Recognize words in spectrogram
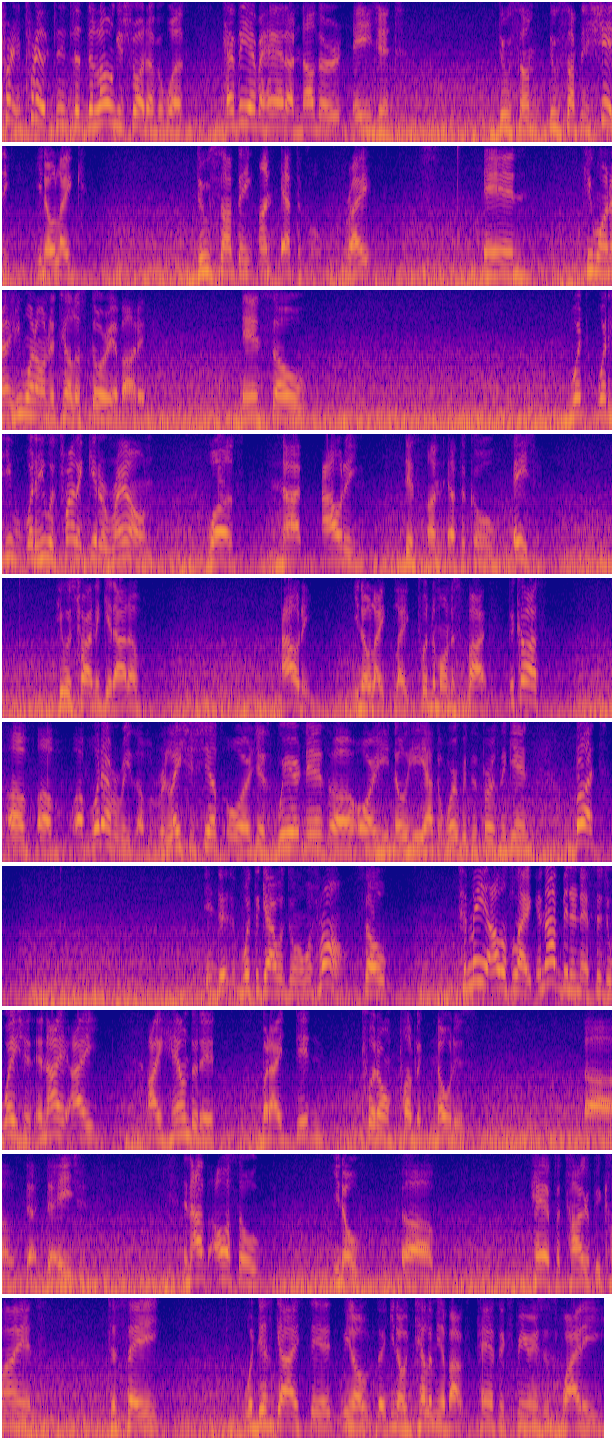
Pretty pretty. The, the, the long and short of it was have you ever had another agent do some do something shitty? You know, like do something unethical, right? And he wanna he went on to tell a story about it. And so what what he what he was trying to get around was not outing this unethical agent. He was trying to get out of outing, you know, like like putting him on the spot because of of, of whatever reason, of relationships or just weirdness, or, or he know he have to work with this person again. But what the guy was doing was wrong. So to me, I was like, and I've been in that situation, and I I I handled it, but I didn't put on public notice uh, the the agent and I've also, you know, um, had photography clients to say what this guy said, you know, you know, telling me about past experiences, why they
